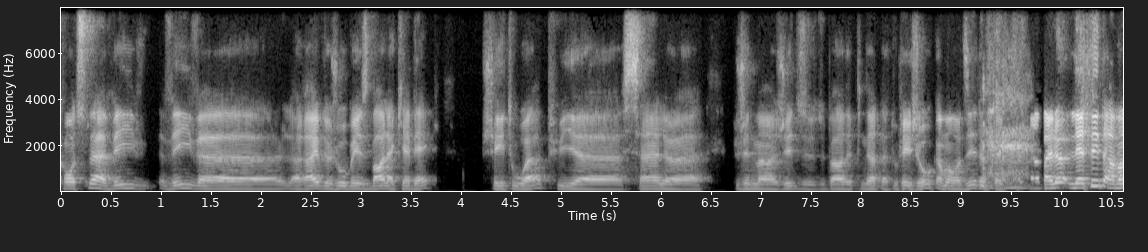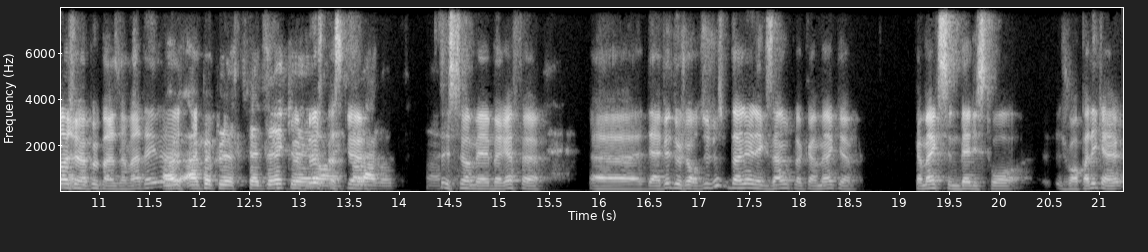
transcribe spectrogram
continuer à vivre, vivre euh, le rêve de jouer au baseball à Québec, chez toi, puis euh, sans le j'ai de manger du, beurre de pinot à tous les jours, comme on dit. Ben l'été, t'en manges un peu, par exemple. Un, un, peu plus. Je te dirais que, plus parce que c'est ça, mais bref, euh, David, aujourd'hui, juste pour donner un exemple, comment, que, comment c'est une belle histoire. Je vais en parler quand,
